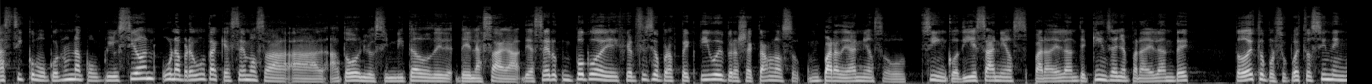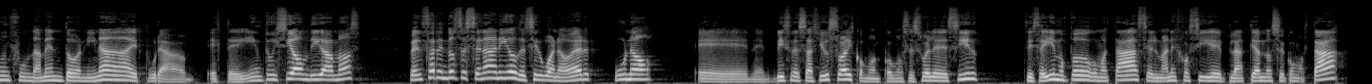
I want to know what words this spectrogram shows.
así como con una conclusión, una pregunta que hacemos a, todos los invitados de, la saga, de hacer un poco de ejercicio prospectivo y proyectarnos un par de años o cinco, diez años para adelante, quince años para adelante. Todo esto, por supuesto, sin ningún fundamento ni nada, es pura este, intuición, digamos. Pensar en dos escenarios, decir, bueno, a ver, uno, eh, business as usual, como, como se suele decir, si seguimos todo como está, si el manejo sigue planteándose como está,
